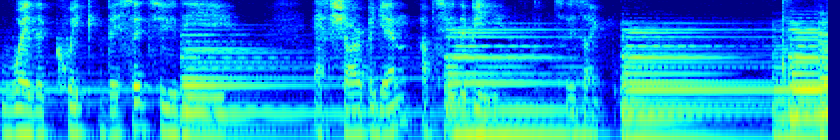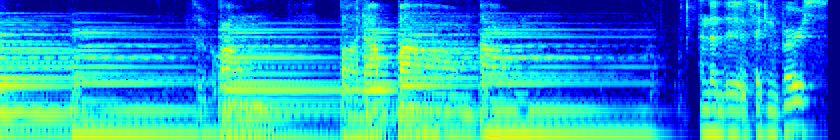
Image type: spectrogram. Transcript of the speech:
with a quick visit to the F sharp again up to the B. So it's like bum ba da bum bum. And then the second verse.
